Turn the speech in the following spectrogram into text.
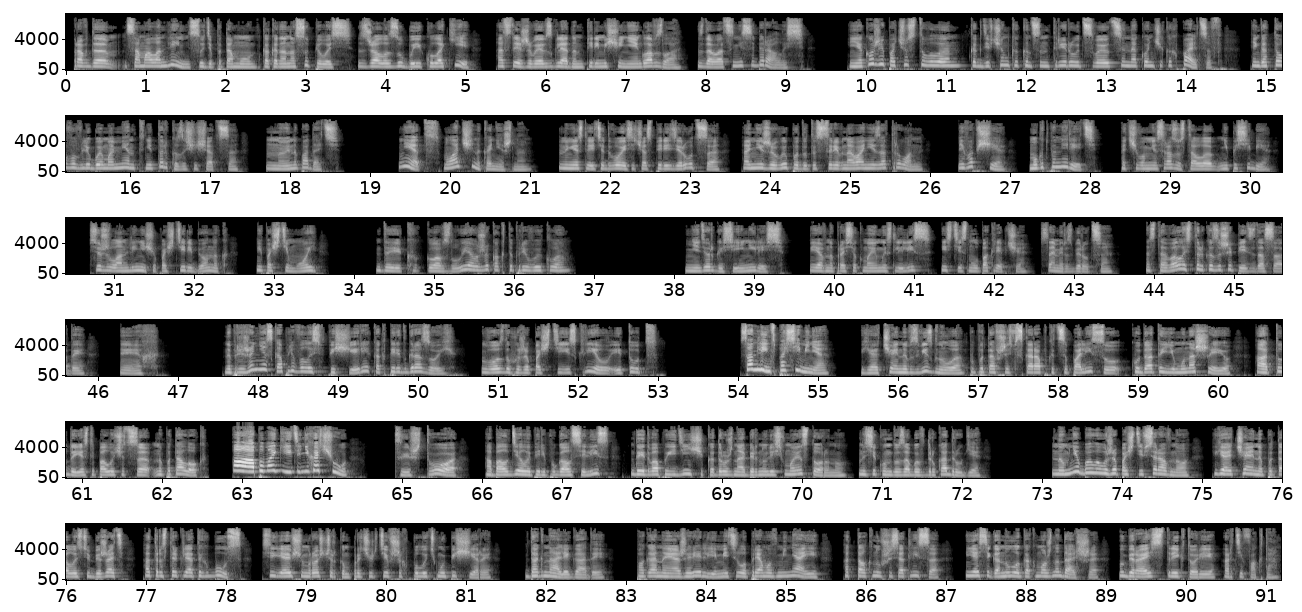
Правда, сама Лан Линь, судя по тому, как она насупилась, сжала зубы и кулаки, отслеживая взглядом перемещение главзла, сдаваться не собиралась. Я кожей почувствовала, как девчонка концентрирует свою ци на кончиках пальцев и готова в любой момент не только защищаться, но и нападать. Нет, младшина, конечно. Но если эти двое сейчас передерутся, они же выпадут из соревнований за трон. И вообще, могут помереть, отчего мне сразу стало не по себе. Все же Лан Линь еще почти ребенок, и почти мой. Да и к главзлу я уже как-то привыкла. «Не дергайся и не лезь», — явно просек мои мысли лис и стиснул покрепче. Сами разберутся. Оставалось только зашипеть с досады. Эх. Напряжение скапливалось в пещере, как перед грозой. Воздух уже почти искрил, и тут... «Санлинь, спаси меня!» Я отчаянно взвизгнула, попытавшись вскарабкаться по лису куда-то ему на шею, а оттуда, если получится, на потолок. «А, помогите, не хочу!» «Ты что?» — обалдело перепугался лис, да и два поединщика дружно обернулись в мою сторону, на секунду забыв друг о друге. Но мне было уже почти все равно. Я отчаянно пыталась убежать от растреклятых бус, сияющим росчерком прочертивших полутьму пещеры. Догнали гады. Поганое ожерелье метило прямо в меня, и, оттолкнувшись от лиса, я сиганула как можно дальше, убираясь с траектории артефакта.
